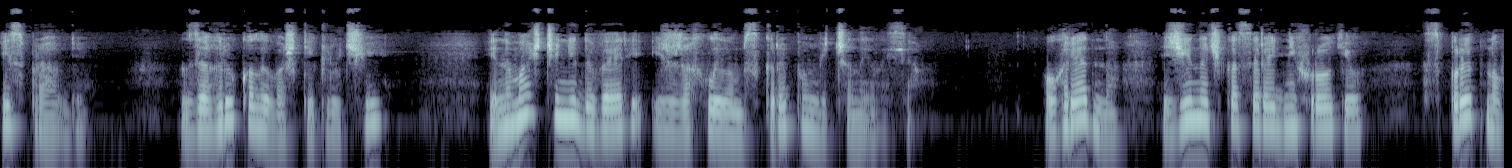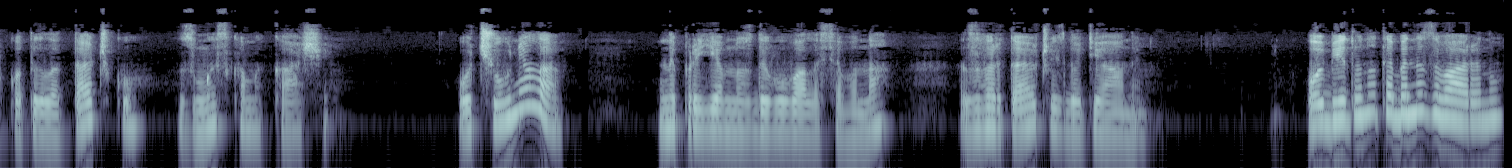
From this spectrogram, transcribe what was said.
І справді, загрюкали важкі ключі, і немащені двері із жахливим скрипом відчинилися. Огрядна жіночка середніх років спритно вкотила тачку з мисками каші. Очуняла? неприємно здивувалася вона, звертаючись до Діани. Обіду на тебе не зварено.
